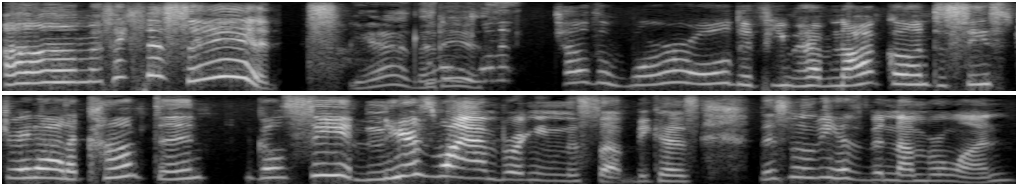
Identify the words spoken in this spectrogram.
Um, I think that's it. Yeah, that is. Tell the world if you have not gone to see Straight Outta Compton, Go see it. And here's why I'm bringing this up because this movie has been number one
